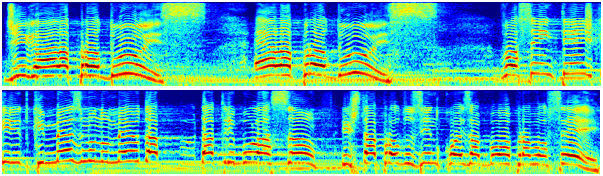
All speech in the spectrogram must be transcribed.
diga ela produz, ela produz. Você entende, querido, que mesmo no meio da da tribulação está produzindo coisa boa para você.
